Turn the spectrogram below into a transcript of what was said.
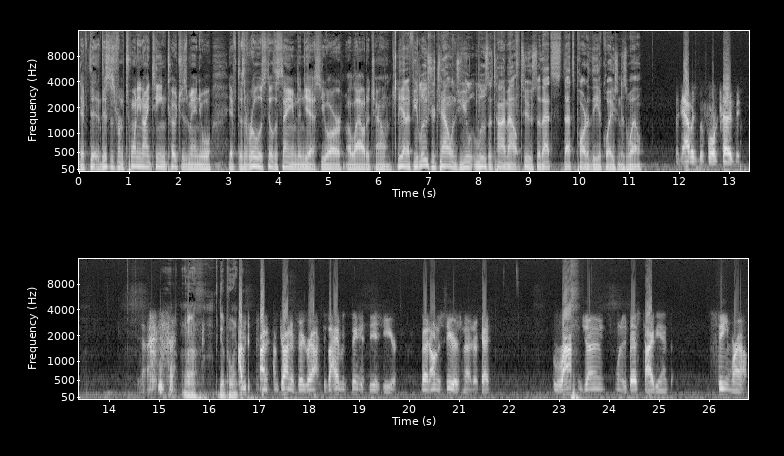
If th- this is from 2019 coaches manual, if the rule is still the same, then yes, you are allowed a challenge. Yeah, and if you lose your challenge, you lose a timeout too. So that's that's part of the equation as well. But that was before COVID. Yeah. Well, good point. I'm just trying, I'm trying to figure out because I haven't seen it this year. But on a serious note, okay, Ryan Jones, one of the best tight ends, seam route,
